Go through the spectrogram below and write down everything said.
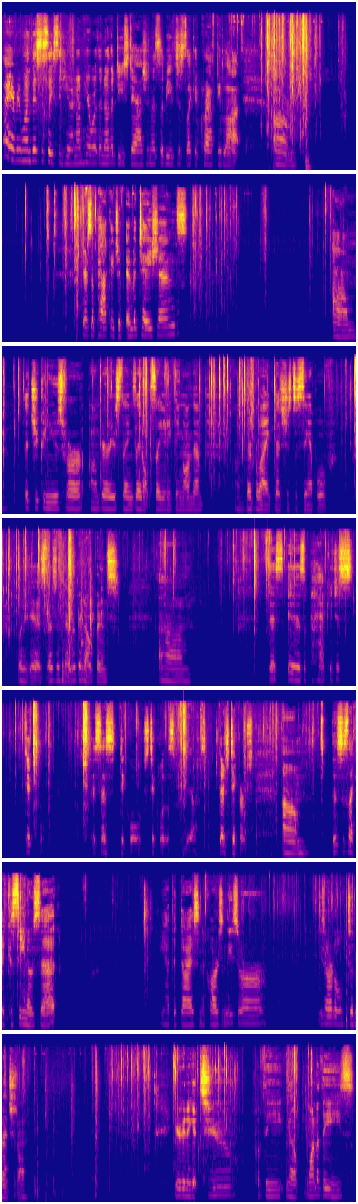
Hi everyone, this is Lisa here, and I'm here with another destash, and this will be just like a crafty lot. Um, a package of invitations um, that you can use for um, various things. They don't say anything on them. Um, they're blank. That's just a sample of what it is. Those have never been opened. Um, this is a package of stick it says stickle, sticklers. Yes, they're stickers. Um, this is like a casino set. You have the dice and the cards, and these are these are a little dimensional. You're gonna get two of the no one of these,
